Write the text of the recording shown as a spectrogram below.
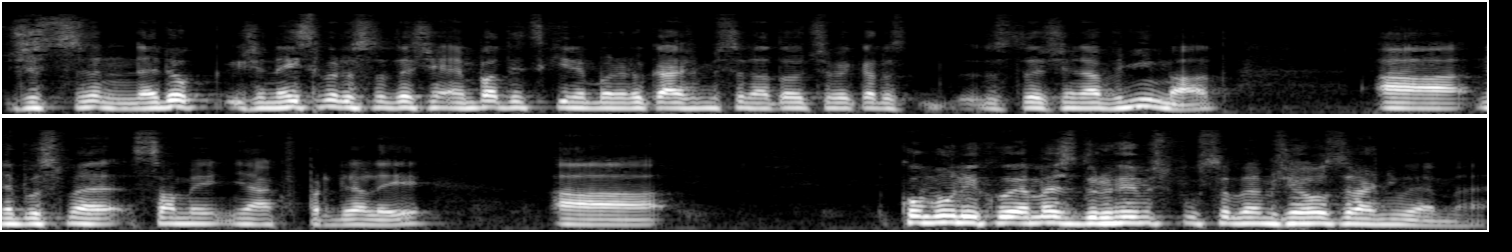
že, se nedok, že nejsme dostatečně empatický nebo nedokážeme se na toho člověka dostatečně navnímat a nebo jsme sami nějak v prdeli a komunikujeme s druhým způsobem, že ho zraňujeme.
